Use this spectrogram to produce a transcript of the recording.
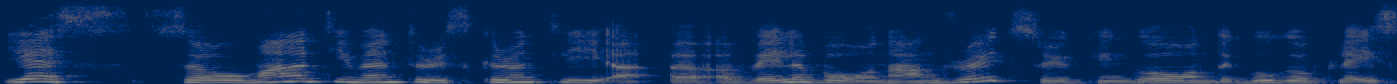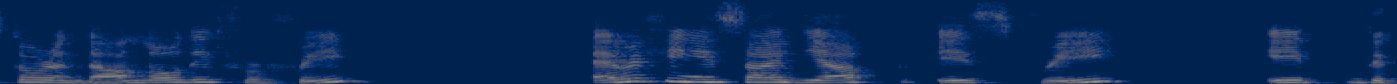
Yes, so Manatee Mentor is currently uh, uh, available on Android, so you can go on the Google Play Store and download it for free. Everything inside the app is free. it the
